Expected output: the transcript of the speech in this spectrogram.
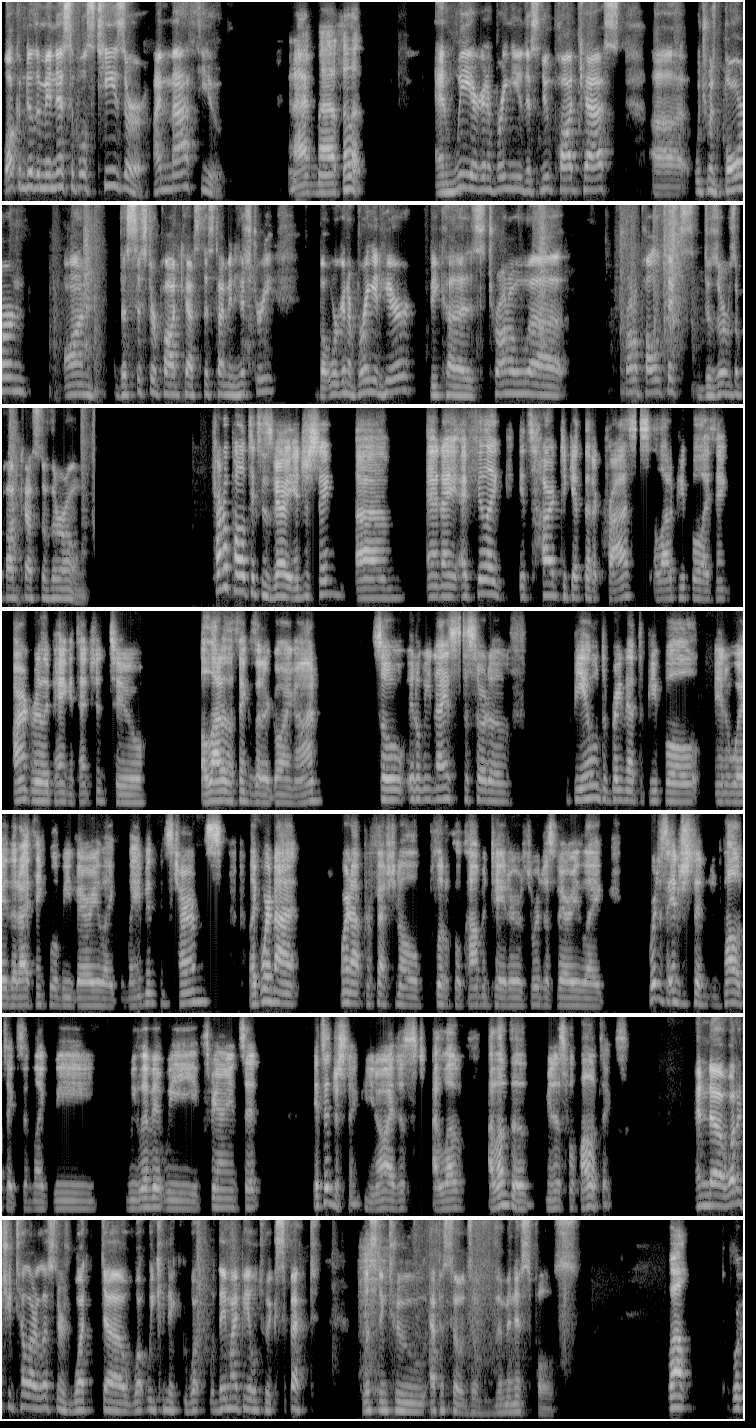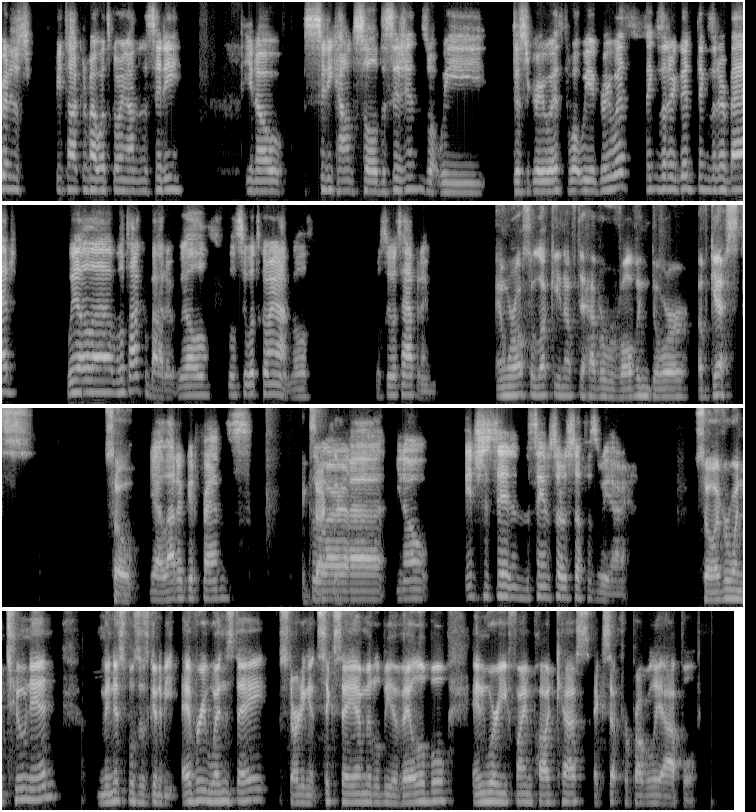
Welcome to the Municipals teaser. I'm Matthew. And I'm uh, Philip. And we are going to bring you this new podcast, uh, which was born on the sister podcast this time in history. But we're going to bring it here because Toronto, uh, Toronto politics deserves a podcast of their own. Toronto politics is very interesting. Um, and I, I feel like it's hard to get that across. A lot of people, I think, aren't really paying attention to a lot of the things that are going on. So it'll be nice to sort of be able to bring that to people in a way that I think will be very like layman's terms. Like we're not we're not professional political commentators. We're just very like we're just interested in politics and like we we live it, we experience it. It's interesting, you know. I just I love I love the municipal politics. And uh, why don't you tell our listeners what uh, what we can what they might be able to expect listening to episodes of the municipals? Well, we're going to just be talking about what's going on in the city. You know, city council decisions, what we disagree with, what we agree with, things that are good, things that are bad. We'll uh, we'll talk about it. We'll we'll see what's going on. We'll we'll see what's happening. And we're also lucky enough to have a revolving door of guests. So yeah, a lot of good friends exactly. who are uh, you know interested in the same sort of stuff as we are. So everyone tune in. Municipals is going to be every Wednesday starting at 6 a.m. It'll be available anywhere you find podcasts except for probably Apple.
